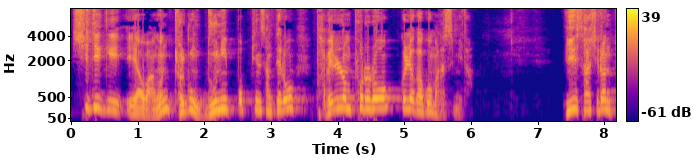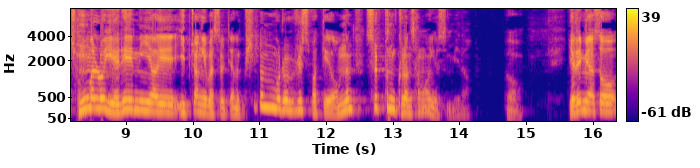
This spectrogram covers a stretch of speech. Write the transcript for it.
시디기야 왕은 결국 눈이 뽑힌 상태로 바벨론 포로로 끌려가고 말았습니다. 이 사실은 정말로 예레미야의 입장에 봤을 때는 피눈물을 흘릴 수밖에 없는 슬픈 그런 상황이었습니다. 어. 예레미야서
